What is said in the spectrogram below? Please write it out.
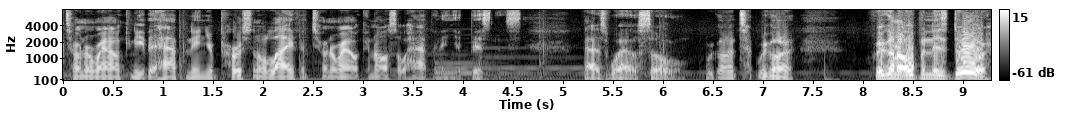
turnaround can either happen in your personal life, and turnaround can also happen in your business as well. So we're gonna t- we're gonna we're gonna open this door,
